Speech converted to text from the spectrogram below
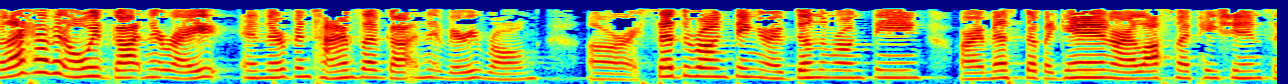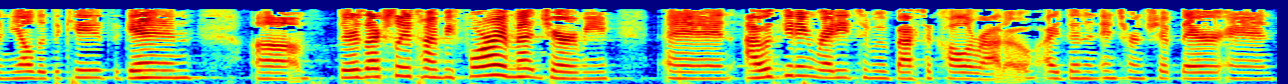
but I haven't always gotten it right, and there have been times I've gotten it very wrong. Or I said the wrong thing, or I've done the wrong thing, or I messed up again, or I lost my patience and yelled at the kids again. Um, there's actually a time before I met Jeremy, and I was getting ready to move back to Colorado. I'd done an internship there, and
